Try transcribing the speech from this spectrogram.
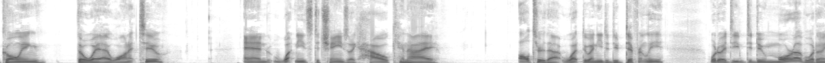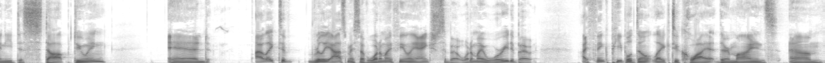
going the way I want it to? And what needs to change? Like how can I alter that? What do I need to do differently? What do I need to do more of? What do I need to stop doing? And I like to really ask myself, what am I feeling anxious about? What am I worried about? I think people don't like to quiet their minds. Um,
